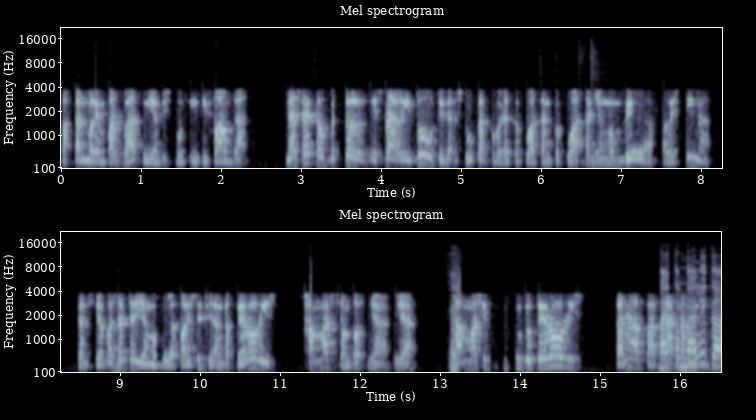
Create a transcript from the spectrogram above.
bahkan melempar batu yang disebut intifada. Nah, saya tahu betul Israel itu tidak suka kepada kekuatan-kekuatan yang membela Palestina. Dan siapa saja yang membela Palestina dianggap teroris. Hamas contohnya, ya. Oke. Hamas itu dituduh teroris. Karena apa? Baik, Karena kembali ke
